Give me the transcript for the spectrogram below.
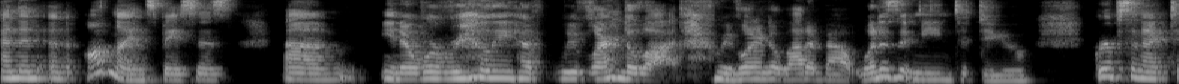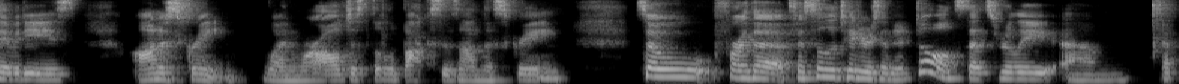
And then in online spaces, um, you know, we're really have we've learned a lot. We've learned a lot about what does it mean to do groups and activities on a screen when we're all just little boxes on the screen. So for the facilitators and adults, that's really um, a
